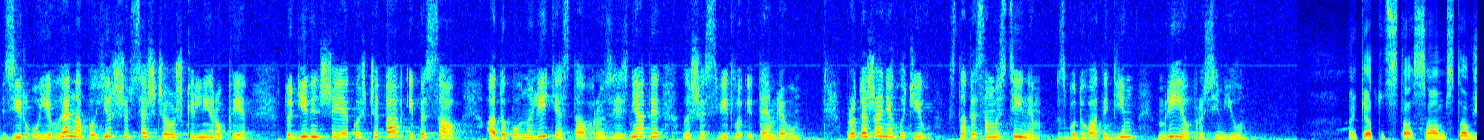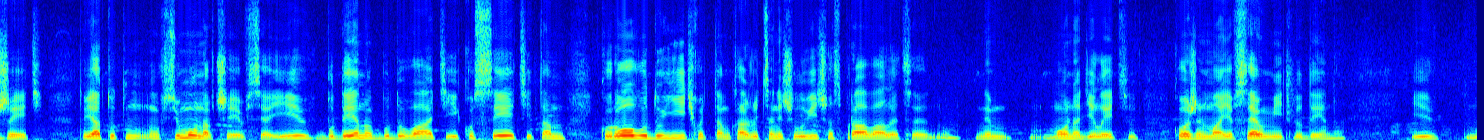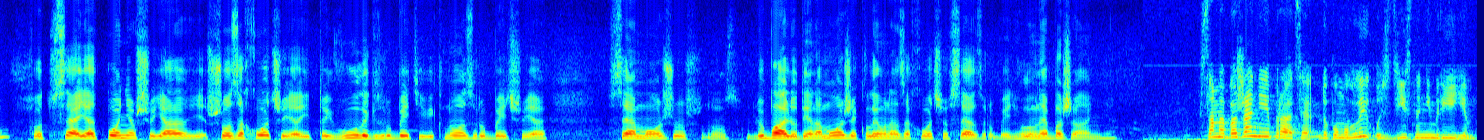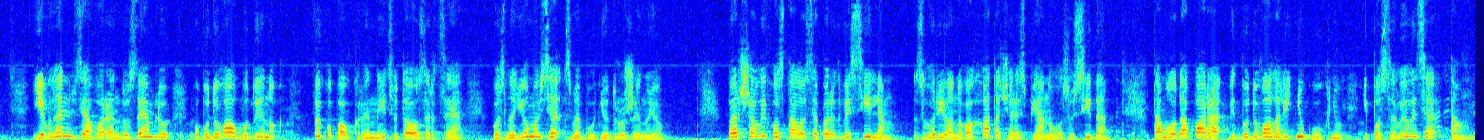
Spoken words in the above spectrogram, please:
Зір у Євгена погіршився ще у шкільні роки. Тоді він ще якось читав і писав, а до повноліття став розрізняти лише світло і темряву. Проте Женя хотів стати самостійним, збудувати дім, мріяв про сім'ю. А як я тут сам став жити, то я тут ну, всьому навчився. І будинок будувати, і косити, і там корову доїть, хоч там кажуть, це не чоловіча справа, але це ну, не можна ділити. Кожен має все вміти людина. І ну, от все, я зрозумів, що я що захочу, я і той вулик зробити, і вікно зробити, що я все можу. Ну, люба людина може, коли вона захоче, все зробити. Головне бажання. Саме бажання і праця допомогли у здійсненні мрії. Євген взяв в оренду землю, побудував будинок, викопав криницю та озерце, познайомився з майбутньою дружиною. Перше лихо сталося перед весіллям. Згоріла нова хата через п'яного сусіда. Та молода пара відбудувала літню кухню і поселилися там.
